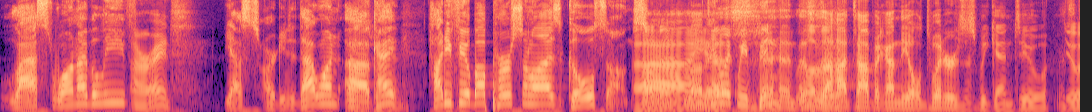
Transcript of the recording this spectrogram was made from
Last one, I believe. All right. Yes, already did that one. Uh, okay. How do you feel about personalized goal songs? Ah, I feel like we've been. this Love was a it. hot topic on the old Twitters this weekend too. Let's do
